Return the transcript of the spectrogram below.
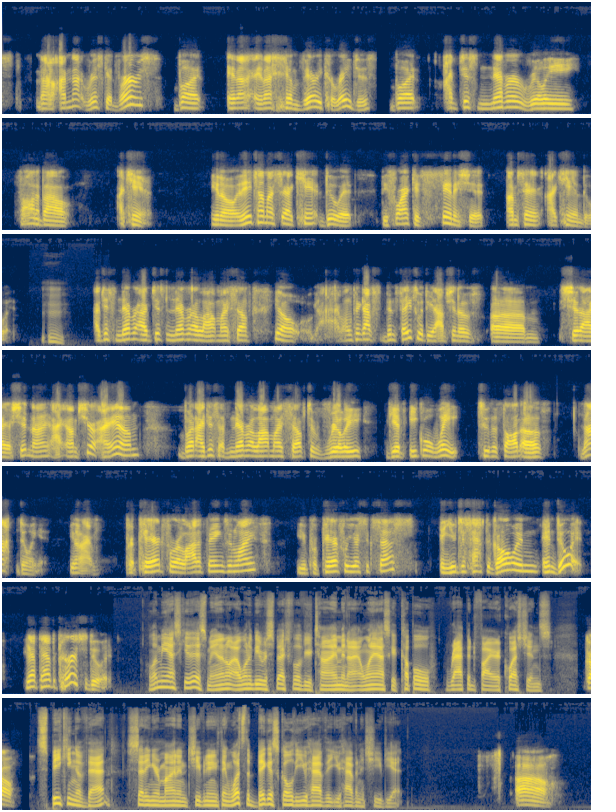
Now I'm not risk adverse, but and I and I am very courageous, but I've just never really thought about I can't. You know, and anytime I say I can't do it, before I can finish it, I'm saying I can do it. Mm. I just never, I've just never allowed myself, you know, I don't think I've been faced with the option of, um, should I or shouldn't I? I? I'm sure I am, but I just have never allowed myself to really give equal weight to the thought of not doing it. You know, I've prepared for a lot of things in life. You prepare for your success and you just have to go and, and do it. You have to have the courage to do it. Let me ask you this, man. I know I want to be respectful of your time, and I, I want to ask a couple rapid fire questions. Go. Speaking of that, setting your mind and achieving anything, what's the biggest goal that you have that you haven't achieved yet? Oh,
